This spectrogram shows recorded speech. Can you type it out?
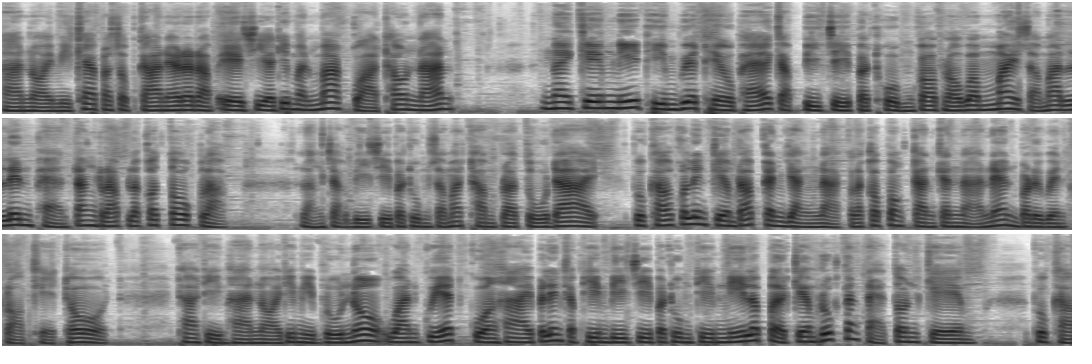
ฮานอยมีแค่ประสบการณ์ในระดับเอเชียที่มันมากกว่าเท่านั้นในเกมนี้ทีมเวียดเทลแพ้กับ BG ปทุมก็เพราะว่าไม่สามารถเล่นแผนตั้งรับแล้วก็โต้กลับ หลังจาก BG ปทุมสามารถทำประตูได้ พวกเขาก็เล่นเกมรับกันอย่างหนัก แล้วก็ป้องกันกันหนาแน่นบริเวณกรอบเขตโทษ ถ้าทีมฮานอยที่มีบรูโน่วานเกียตกวงไฮไปเล่นกับทีม BG ปทุมทีมนี้แล้วเปิดเกมรุกตั้งแต่ต้นเกม พวกเขา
